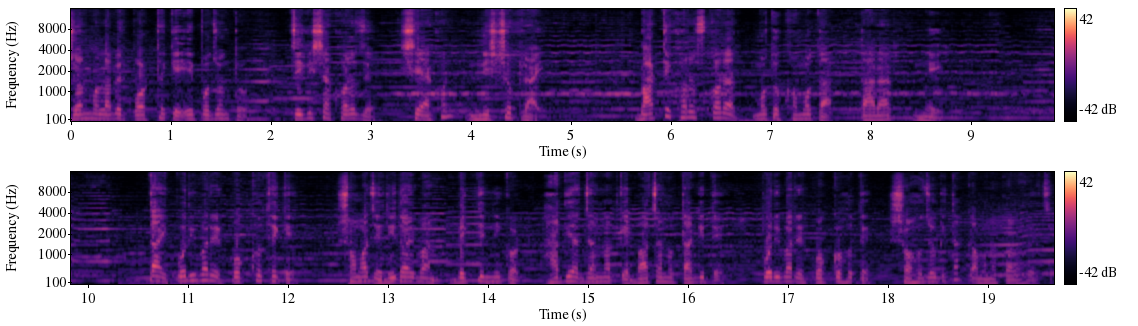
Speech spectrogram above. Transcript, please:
জন্মলাভের পর থেকে এ পর্যন্ত চিকিৎসা খরচে সে এখন নিঃস্ব প্রায় বাড়তি খরচ করার মতো ক্ষমতা তার আর নেই। তাই পরিবারের পক্ষ থেকে সমাজে হৃদয়বান ব্যক্তির নিকট হাদিয়া জান্নাতকে বাঁচানোর তাগিতে পরিবারের পক্ষ হতে সহযোগিতা কামনা করা হয়েছে।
